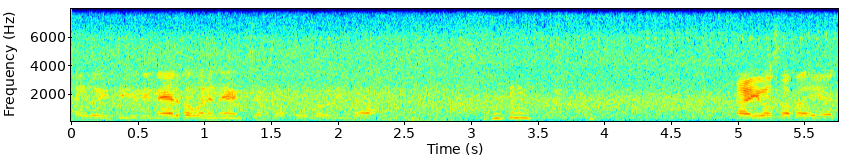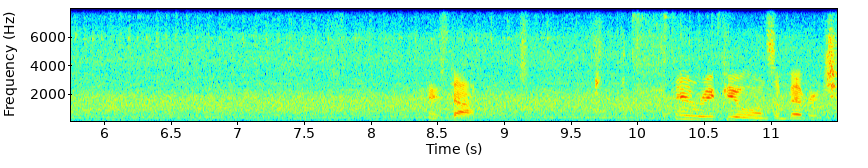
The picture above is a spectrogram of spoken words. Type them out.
Hey, look, you think you'd be mad if I went in there and jumped off the loading dock? Alright, you wanna stop right here? And stop. And refuel on some beverage.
